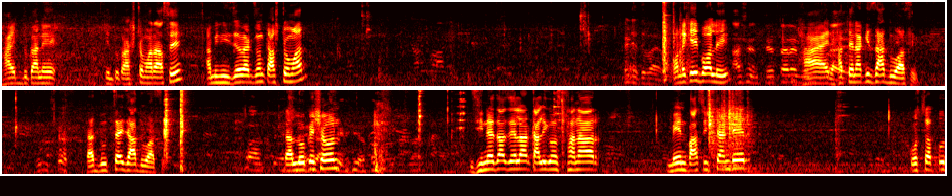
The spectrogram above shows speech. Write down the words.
ভাইয়ের দোকানে কিন্তু কাস্টমার আছে। আমি নিজেও একজন কাস্টমার অনেকেই বলে আসেন ভাইয়ের হাতে নাকি জাদু আছে? তার দুধ চাই জাদু আছে। তার লোকেশন ঝিনেদা জেলার কালীগঞ্জ থানার মেন বাস স্ট্যান্ডের কোচাতপুর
